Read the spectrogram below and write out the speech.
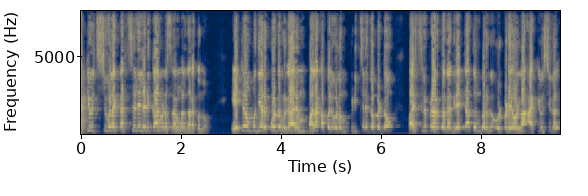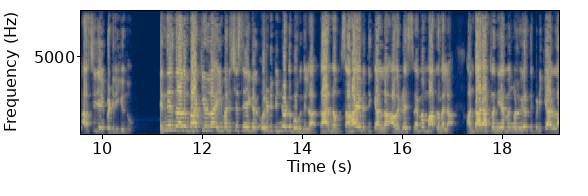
ആക്ടിവിസ്റ്റുകളെ കസ്റ്റഡിയിൽ എടുക്കാനുള്ള ശ്രമങ്ങൾ നടക്കുന്നു. ഏറ്റവും പുതിയ റിപ്പോർട്ട് പ്രകാരം പല കപ്പലുകളും പിടിച്ചെടുക്കപ്പെട്ടു. പരിസ്ഥിതി പ്രവർത്തക ഗ്രേറ്റ തുൻബർഗ് ഉൾപ്പെടെയുള്ള ആക്ടിവിസ്റ്റുകൾ അറസ്റ്റ് ചെയ്യപ്പെട്ടിരിക്കുന്നു. എന്നിരുന്നാലും ബാക്കിയുള്ള ഈ മനുഷ്യ സ്നേഹികൾ ഒരിടി പിന്നോട്ട് പോകുന്നില്ല. കാരണം സഹായം എത്തിക്കാനുള്ള അവരുടെ ശ്രമം മാത്രമല്ല അന്താരാഷ്ട്ര നിയമങ്ങൾ ഉയർത്തിപ്പിടിക്കാനുള്ള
